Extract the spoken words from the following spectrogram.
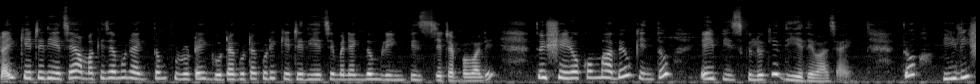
পুরোটাই কেটে দিয়েছে। আমাকে যেমন একদম পুরোটাই গোটা গোটা করে কেটে দিয়েছে মানে একদম রিং পিস যেটা বলে। তো সেই রকমভাবেও কিন্তু এই পিসগুলোকে দিয়ে দেওয়া যায়। তো ইলিশ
